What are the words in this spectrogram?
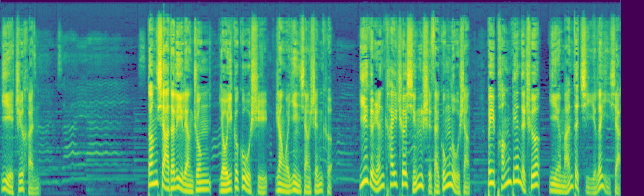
叶之痕。当下的力量中有一个故事让我印象深刻。一个人开车行驶在公路上，被旁边的车野蛮地挤了一下，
